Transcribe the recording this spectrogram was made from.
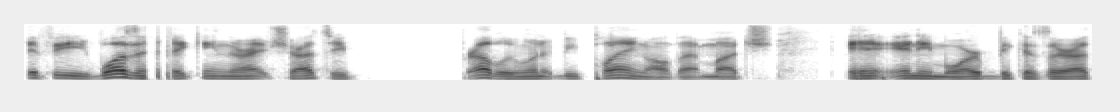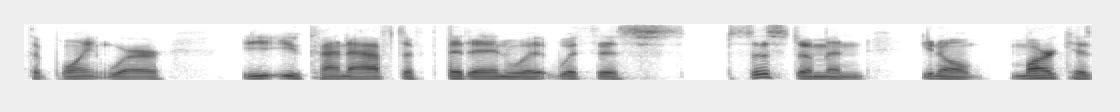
if he wasn't taking the right shots, he probably wouldn't be playing all that much anymore because they're at the point where you, you kind of have to fit in with, with this system. And, you know, Mark has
